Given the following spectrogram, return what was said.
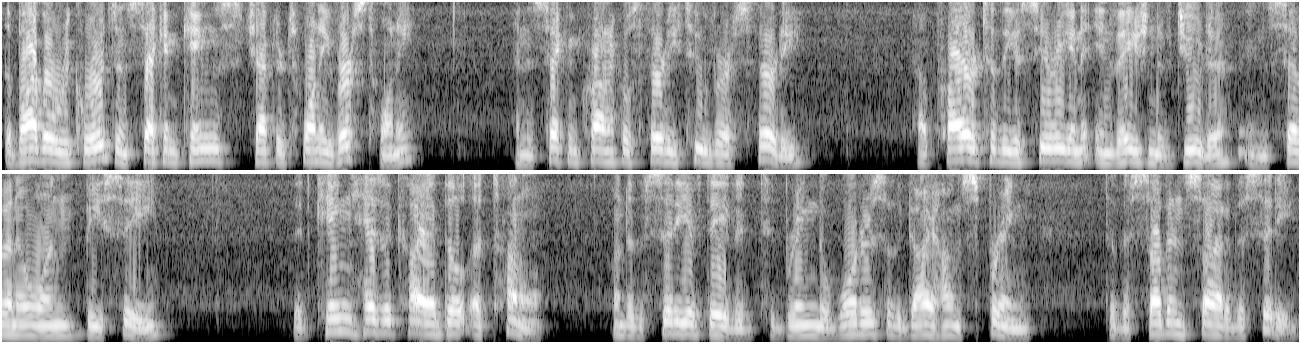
The Bible records in 2 Kings chapter 20 verse 20 and in 2 Chronicles 32 verse 30 how prior to the Assyrian invasion of Judah in 701 BC, that King Hezekiah built a tunnel under the city of David to bring the waters of the Gihon spring to the southern side of the city.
